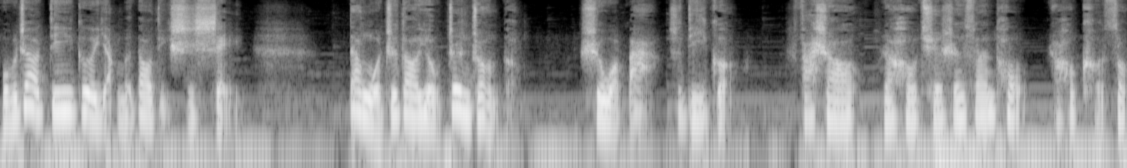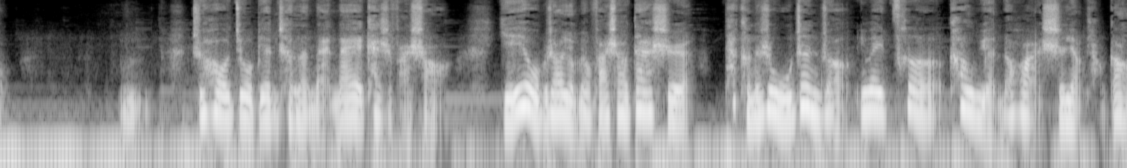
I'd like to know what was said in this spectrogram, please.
我不知道第一个阳的到底是谁，但我知道有症状的，是我爸是第一个，发烧。然后全身酸痛，然后咳嗽，嗯，之后就变成了奶奶也开始发烧，爷爷我不知道有没有发烧，但是他可能是无症状，因为测抗原的话是两条杠。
